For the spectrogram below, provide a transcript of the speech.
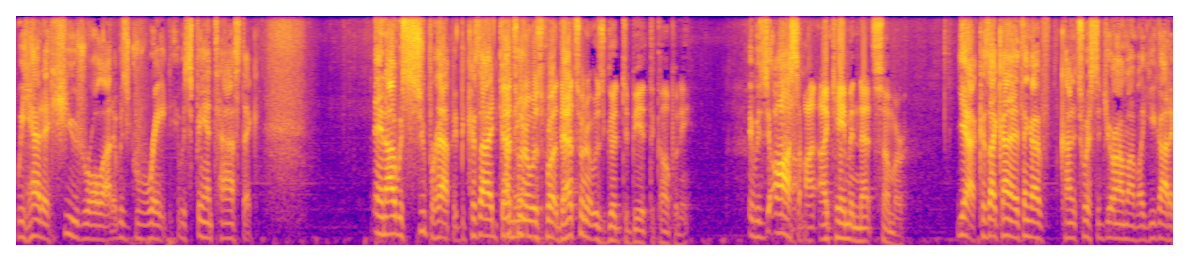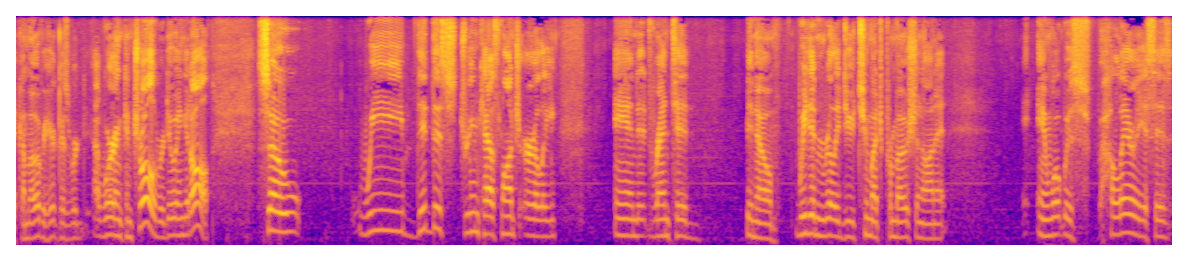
we had a huge rollout. It was great. It was fantastic, and I was super happy because I'd come That's when it was. That's when it was good to be at the company. It was awesome. I, I came in that summer. Yeah, because I kind of think I've kind of twisted your arm. I'm like, you got to come over here because we're we're in control. We're doing it all. So we did this Dreamcast launch early, and it rented. You know, we didn't really do too much promotion on it. And what was hilarious is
